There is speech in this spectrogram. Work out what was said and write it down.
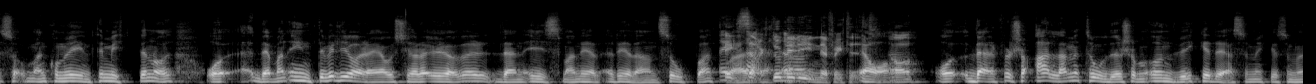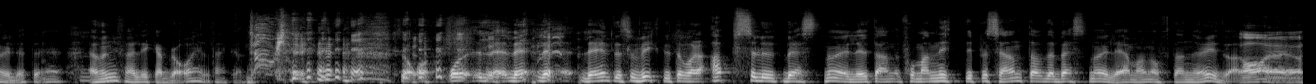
så man kommer in till mitten och, och det man inte vill göra är att köra över den is man redan sopat. Exakt, då blir det ineffektivt. Ja, ja. och därför så alla metoder som undviker det så mycket som möjligt är, är mm. ungefär lika bra helt enkelt. Så, och det, det, det, är inte så viktigt att vara absolut bäst möjligt utan får man 90% av det bäst möjliga är man ofta nöjd. Va? Ja, ja, ja.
